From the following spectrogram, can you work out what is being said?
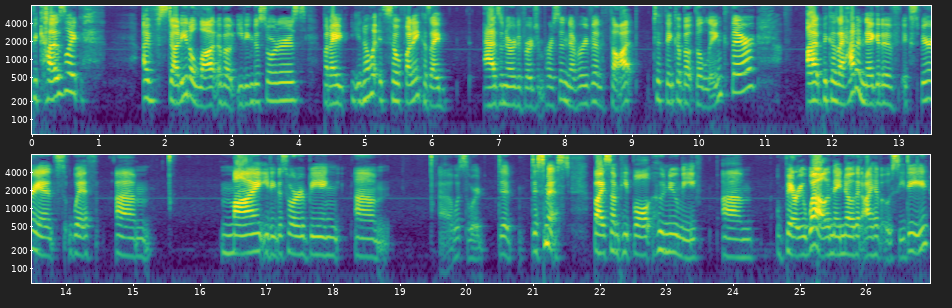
because like I've studied a lot about eating disorders, but I, you know what? It's so funny because I as a neurodivergent person, never even thought to think about the link there. I, because I had a negative experience with um, my eating disorder being, um, uh, what's the word, Di- dismissed by some people who knew me um, very well, and they know that I have OCD.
